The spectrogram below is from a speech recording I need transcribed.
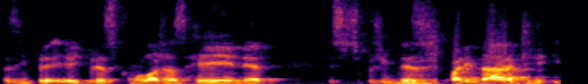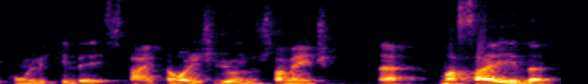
As empre empresas como lojas Renner, esse tipo de empresas de qualidade e com liquidez, tá? Então a gente viu justamente né, uma saída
